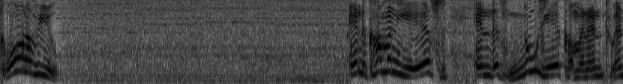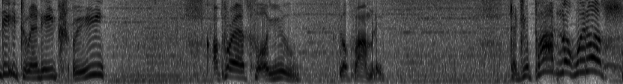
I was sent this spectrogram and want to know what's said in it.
to all of you. In the coming years, in this new year coming in 2023, our prayers for you, your family, that you partner with us.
